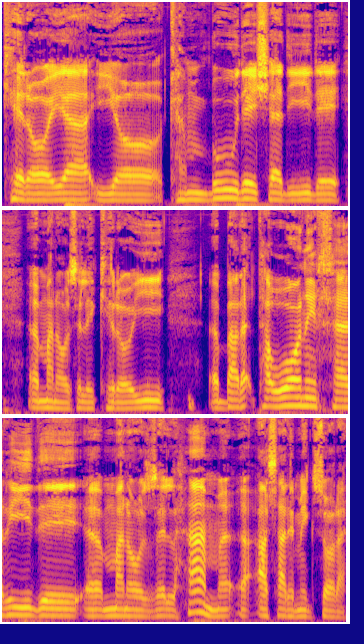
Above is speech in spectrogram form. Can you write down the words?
کرایه یا کمبود شدید منازل کرایی بر توان خرید منازل هم اثر می‌گذاره.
